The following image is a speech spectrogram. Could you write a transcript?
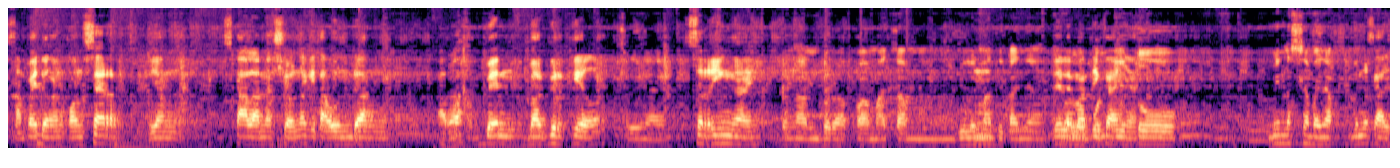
sampai dengan konser yang skala nasional kita undang apa band Burger Kill. Seringnya ya Seringai. Dengan beberapa macam dilematikanya. Hmm. Dilematikanya. Itu minusnya banyak. Bener sekali.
